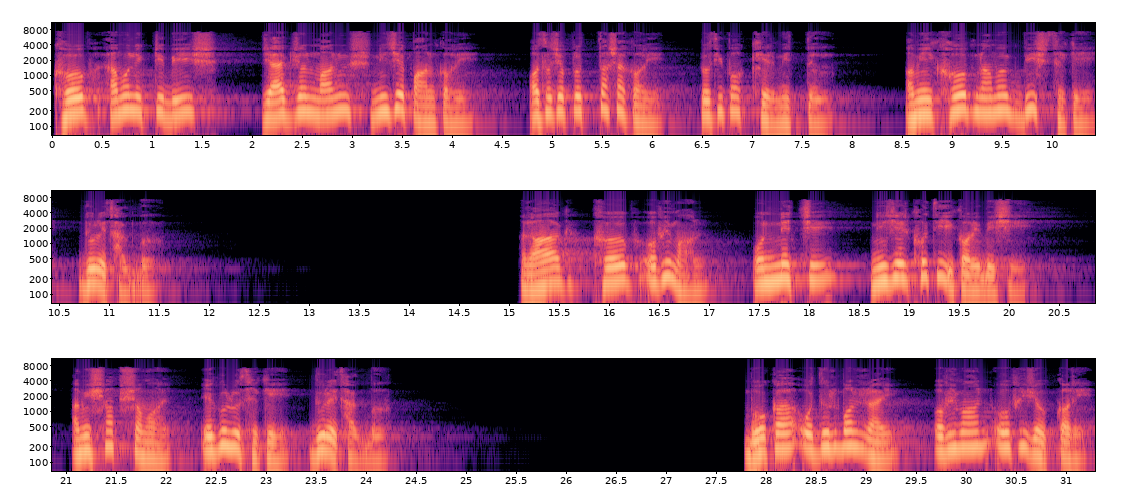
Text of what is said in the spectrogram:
ক্ষোভ এমন একটি বিষ যে একজন মানুষ নিজে পান করে, অথচ প্রত্যাশা করে প্রতিপক্ষের মৃত্যু। আমি এই ক্ষোভ নামক বিষ থেকে দূরে থাকব। রাগ, ক্ষোভ, অভিমান, অন্যের চেয়ে নিজের ক্ষতি করে বেশি। আমি সব সময় এগুলো থেকে দূরে থাকব। বোকা ও দুর্বলরাই অভিমান অভিযোগ করে।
